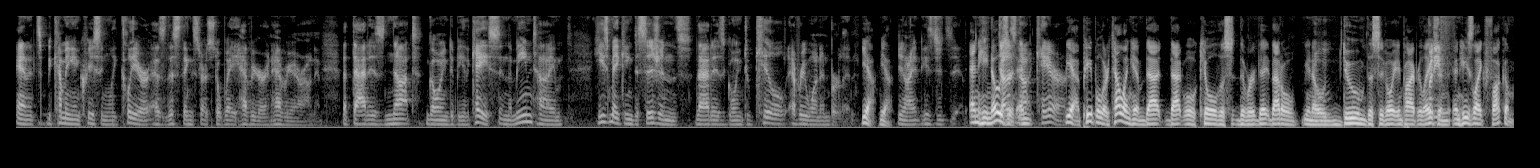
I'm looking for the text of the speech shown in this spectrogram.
And it's becoming increasingly clear as this thing starts to weigh heavier and heavier on him that that is not going to be the case. In the meantime, he's making decisions that is going to kill everyone in Berlin. Yeah, yeah. You know, he's just And he knows he does it. not and care. Yeah, people are telling him that that will kill the, the that'll you know doom the civilian population, Mm-hmm. and he's like, "Fuck them."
